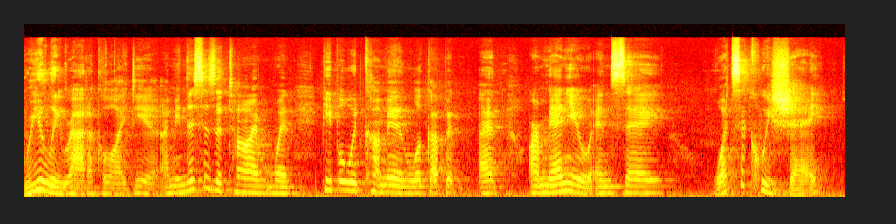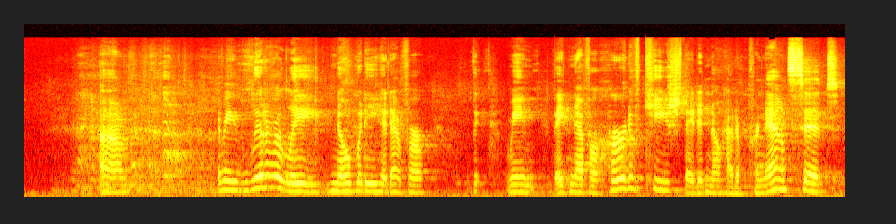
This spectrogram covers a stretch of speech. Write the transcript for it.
really radical idea. I mean, this is a time when people would come in, look up at, at our menu, and say, What's a quiche? Um, I mean, literally, nobody had ever, I mean, they'd never heard of quiche, they didn't know how to pronounce it.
